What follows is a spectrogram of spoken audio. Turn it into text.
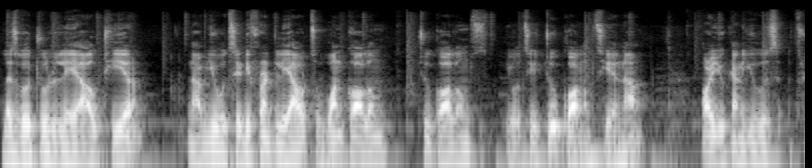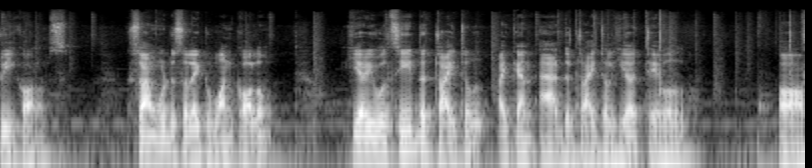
Let's go to layout here. Now you will see different layouts. One column two columns. You will see two columns here now. Or you can use three columns so I'm going to select one column. Here you will see the title. I can add the title here, table of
